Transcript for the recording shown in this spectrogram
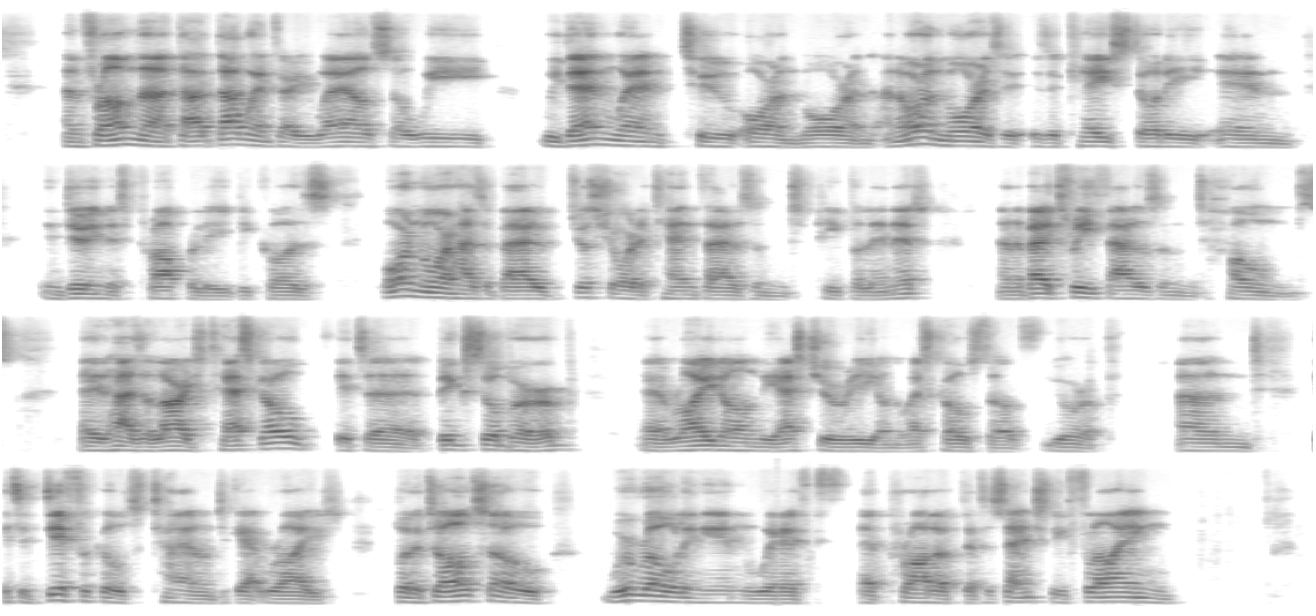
and from that, that that went very well. So we we then went to Oranmore, and, and Oranmore is a, is a case study in in doing this properly because Oranmore has about just short of 10,000 people in it and about 3,000 homes. It has a large Tesco. It's a big suburb uh, right on the estuary on the west coast of Europe. And it's a difficult town to get right, but it's also we're rolling in with a product that's essentially flying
